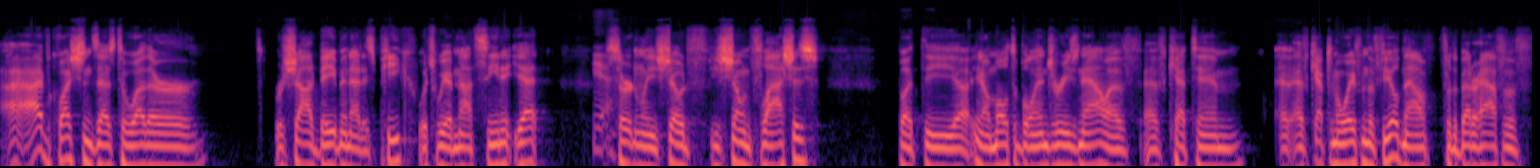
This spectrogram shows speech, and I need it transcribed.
I have questions as to whether Rashad Bateman at his peak, which we have not seen it yet. Yeah. Certainly showed he's shown flashes, but the uh, you know multiple injuries now have have kept him have kept him away from the field now for the better half of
